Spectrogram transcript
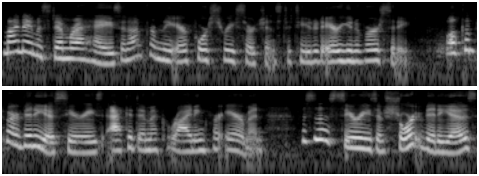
my name is Demra Hayes and I'm from the Air Force Research Institute at Air University. Welcome to our video series, Academic Writing for Airmen. This is a series of short videos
